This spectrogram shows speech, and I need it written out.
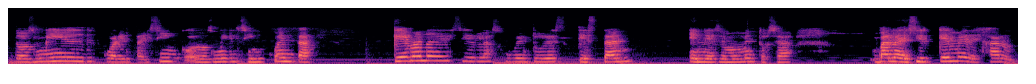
2045, 2050, ¿qué van a decir las juventudes que están en ese momento? O sea, van a decir, ¿qué me dejaron?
